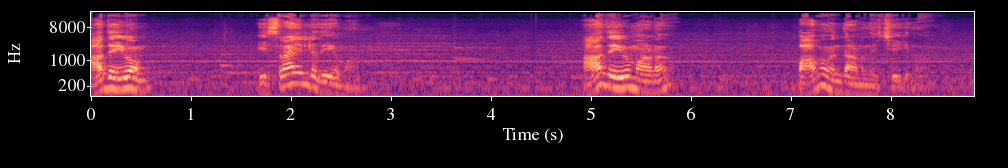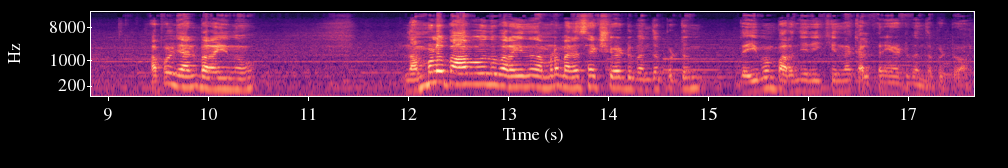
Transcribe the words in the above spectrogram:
ആ ദൈവം ഇസ്രായേലിന്റെ ദൈവമാണ്. ആ ദൈവമാണ് പാപം എന്താണെന്ന് നിശ്ചയിക്കുന്നത്. അപ്പോൾ ഞാൻ പറയുന്നു നമ്മൾ പാപം എന്ന് പറയുന്നത് നമ്മുടെ മനസാക്ഷിയുമായിട്ട് ബന്ധപ്പെട്ടും ദൈവം പറഞ്ഞിരിക്കുന്ന കൽപ്പനയായിട്ട് ബന്ധപ്പെട്ടുമാണ്.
